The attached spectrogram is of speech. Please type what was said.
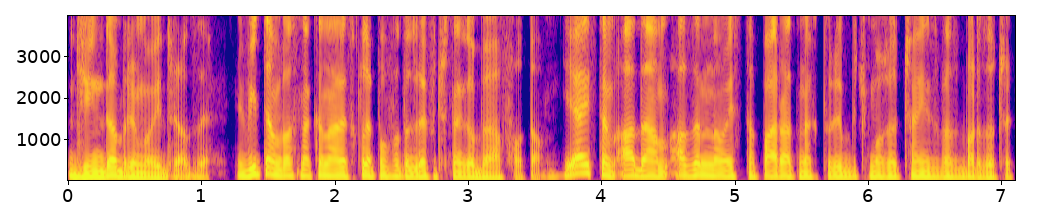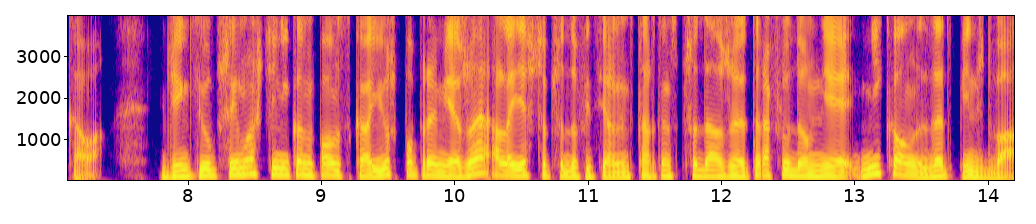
Dzień dobry moi drodzy. Witam Was na kanale sklepu fotograficznego Bea Foto. Ja jestem Adam, a ze mną jest aparat, na który być może część z Was bardzo czekała. Dzięki uprzejmości Nikon Polska już po premierze, ale jeszcze przed oficjalnym startem sprzedaży trafił do mnie Nikon Z5 II.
